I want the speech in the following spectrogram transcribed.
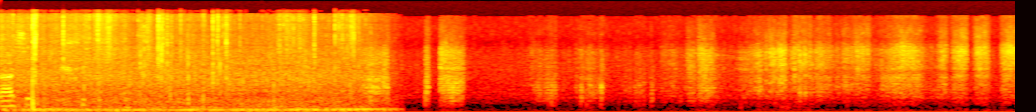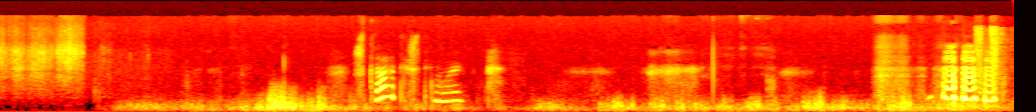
Дальше. Ты мой. Ha ha ha.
